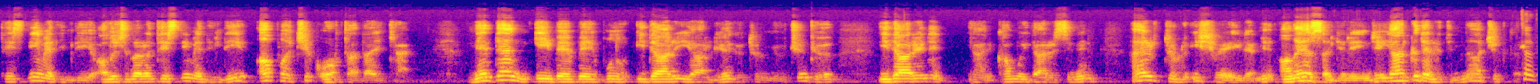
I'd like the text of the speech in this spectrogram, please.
teslim edildiği, alıcılara teslim edildiği apaçık ortadayken neden İBB bunu idari yargıya götürmüyor? Çünkü idarenin yani kamu idaresinin her türlü iş ve eylemi anayasa gereğince yargı denetimine açıktır. Tabii.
